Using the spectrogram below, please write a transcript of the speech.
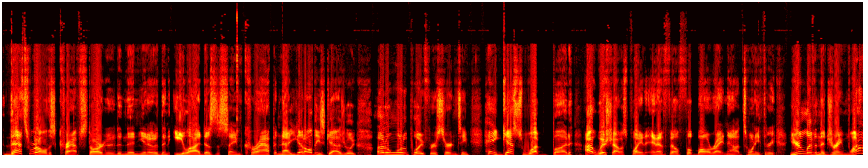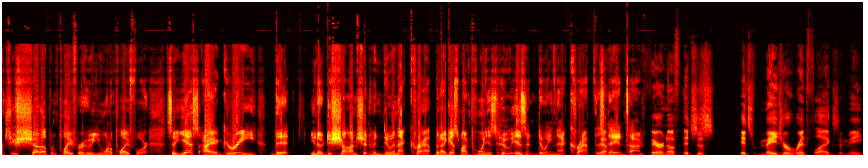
that's where all this crap started. And then, you know, then Eli does the same crap. And now you got all these guys who are like, I don't want to play for a certain team. Hey, guess what, bud? I wish I was playing NFL football right now at 23. You're living the dream. Why don't you shut up and play for who you want to play for? So, yes, I agree that. You know, Deshaun shouldn't have been doing that crap, but I guess my point is who isn't doing that crap this Yeah. day and time? Fair enough. It's just it's major red flags to me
